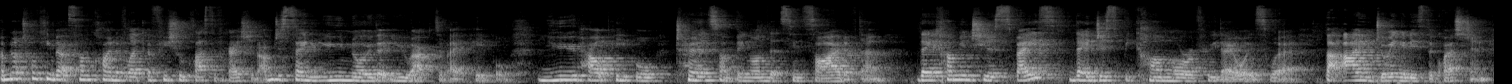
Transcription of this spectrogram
I'm not talking about some kind of like official classification. I'm just saying you know that you activate people. You help people turn something on that's inside of them. They come into your space, they just become more of who they always were. But are you doing it is the question.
